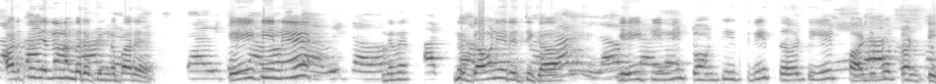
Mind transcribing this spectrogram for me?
அடுத்தது என்ன நம்பர் இருக்கு இங்க பாரு. எயிட்டீனு கவனி Rithika. Eighteen twenty three thirty eight forty four twenty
